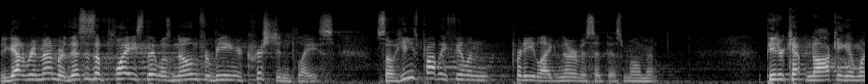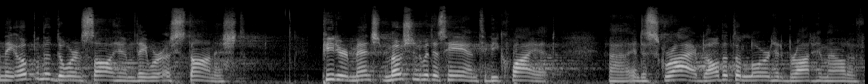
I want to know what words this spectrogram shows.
You got to remember, this is a place that was known for being a Christian place. So he's probably feeling pretty like nervous at this moment. Peter kept knocking, and when they opened the door and saw him, they were astonished. Peter motioned with his hand to be quiet uh, and described all that the Lord had brought him out of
